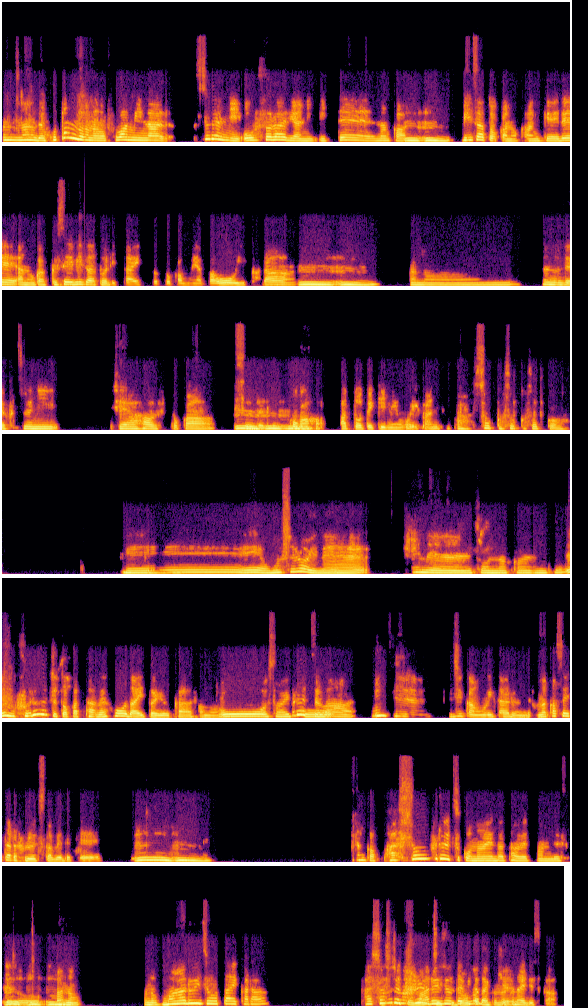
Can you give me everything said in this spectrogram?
うん、なのでほとんどの子はみんなすでにオーストラリアにいて、なんかうんうん。ビザとかの関係で、あの学生ビザ取りたい人とかもやっぱ多いから、うんうん。あのーなので普通にシェアハウスとかうん住んでる。子が圧倒的に多い感じ。あ、そっかそっかそっか。うへんえ、えー面白いね。えね、そんな感じ。でもフルーツとか食べ放題というか、その、おー、最フルーツ高。は20時間置いてあるんで、お腹空いたらフルーツ食べれて、うんうん。なんかパッションフルーツこの間食べたんですうんけど、うんうん。あの、この丸い状態から、パッションフルーツ丸い状態見たことなくないですか？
